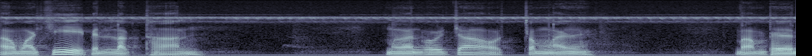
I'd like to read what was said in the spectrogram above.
เอามาขี้เป็นหลักฐาน เหมือนพระเจ้า สมัยบำเพ็ญ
